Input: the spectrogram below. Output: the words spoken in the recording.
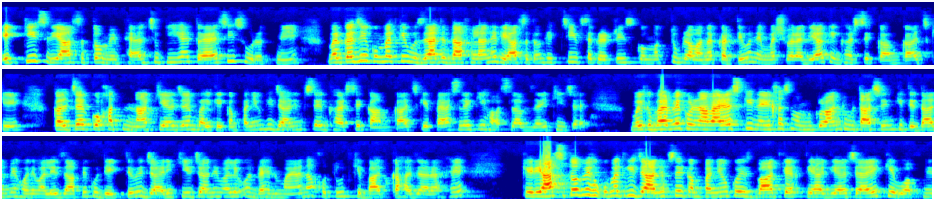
21 रियासतों में फैल चुकी है तो ऐसी सूरत में मरकजी हुकूमत के वजारत दाखिला ने रियासतों के चीफ सेक्रेटरीज को मकतूब रवाना करते हुए मशवरा दिया कि घर से कामकाज के कल्चर को खत्म ना किया जाए, बल्कि कंपनियों की जानब से घर से कामकाज के फैसले की हौसला अफजाई की जाए। मुल्क भर में कोरोना वायरस की नई किस्म ओमिक्रॉन के मुतासरी की तदाद में होने वाले इजाफे को देखते हुए जारी किए जाने वाले उन रहनुमायाना खतूत के बाद कहा जा रहा है कि रियासतों में हुकूमत की जानब से कंपनियों को इस बात का इख्तियार दिया जाए कि वो अपने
